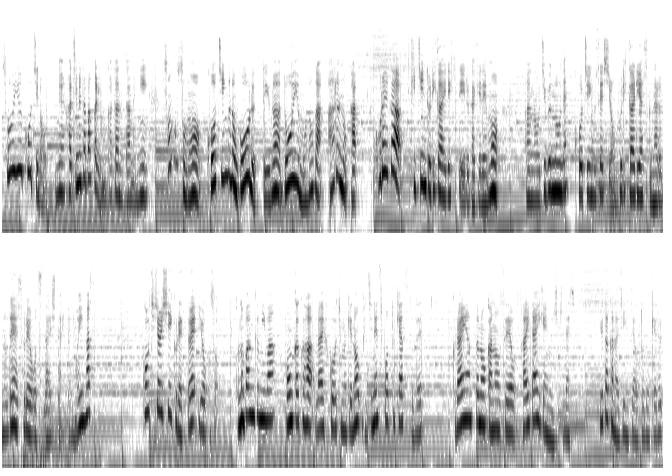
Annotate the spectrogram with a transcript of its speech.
そういうコーチのね始めたばかりの方のためにそもそもコーチングのゴールっていうのはどういうものがあるのかこれがきちんと理解できているだけでもあの自分のねコーチングセッションを振り返りやすくなるのでそれをお伝えしたいと思います。コーチジョイシークレットへようこそ。この番組は本格派ライフコーチ向けのビジネスポッドキャストです。クライアントの可能性を最大限に引き出し豊かな人生を届ける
